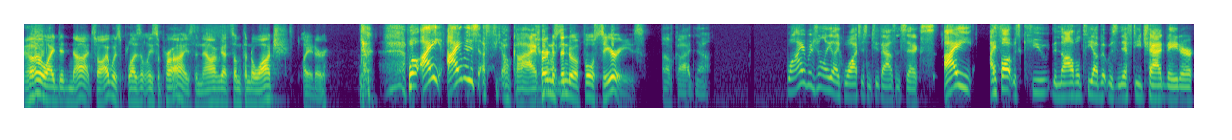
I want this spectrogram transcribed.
no i did not so i was pleasantly surprised and now i've got something to watch later Well, I I was a f- oh god, I have turn no this into a full series Oh God, no. Well, I originally like watched this in 2006. I I thought it was cute. The novelty of it was nifty. Chad Vader.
